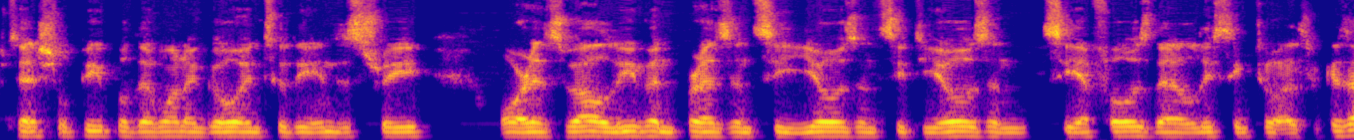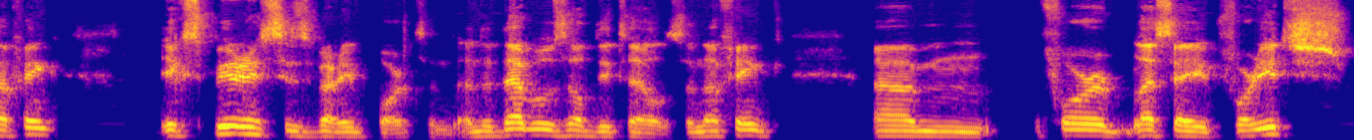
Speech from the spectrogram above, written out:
potential people that want to go into the industry or as well even present CEOs and CTOs and CFOs that are listening to us because I think experience is very important and the devils of details. And I think um, for let's say for each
